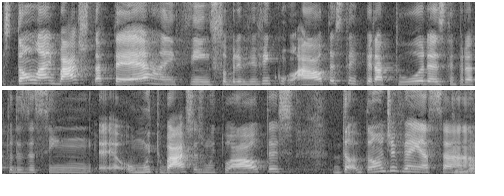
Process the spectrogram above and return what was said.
estão lá embaixo da terra, enfim, sobrevivem com altas temperaturas, temperaturas assim, é, ou muito baixas, muito altas. De onde vem essa,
